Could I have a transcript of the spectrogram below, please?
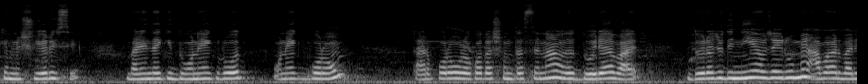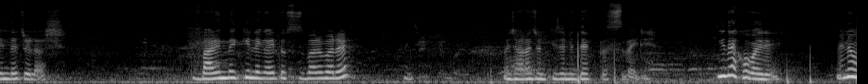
কেমনে শুয়ে রয়েছে বারিন্দায় কিন্তু অনেক রোদ, অনেক গরম। তারপরে ওরা কথা শুনতেছে না, ওদের দইরা বা দইরা যদি নিয়েও যায় রুমে, আবার বারিন্দায় চলে আসে। বারিন্দায় কি লেগাইতেছিস বারে বারে? ওই আরেকজন কি জানি দেখতেছিস বাইরে। কি দেখো বাইরে? মেনু,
